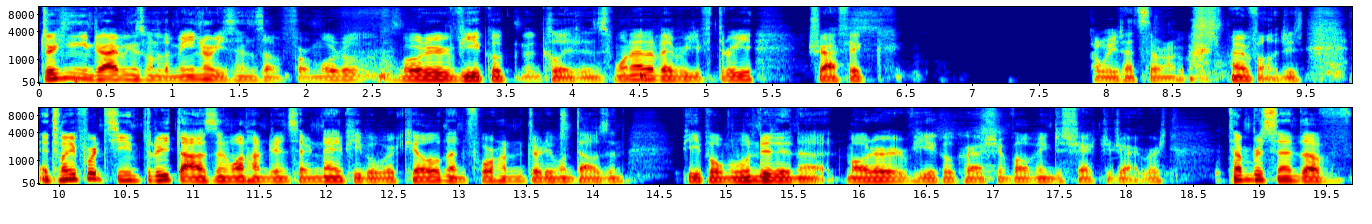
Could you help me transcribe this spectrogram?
Drinking and driving is one of the main reasons of, for motor motor vehicle collisions. One out of every three traffic Oh wait, that's the wrong one. My apologies. In 2014, 3,179 people were killed and 431,000 people wounded in a motor vehicle crash involving distracted drivers. 10% of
